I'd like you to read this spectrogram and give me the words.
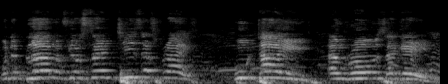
with the blood of your Son Jesus Christ, who died and rose again.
